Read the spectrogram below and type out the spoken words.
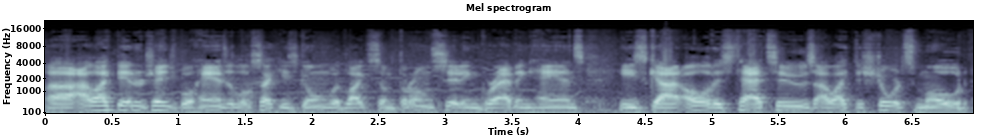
Uh, I like the interchangeable hands. It looks like he's going with like some throne sitting, grabbing hands. He's got all of his tattoos. I like the shorts mold.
